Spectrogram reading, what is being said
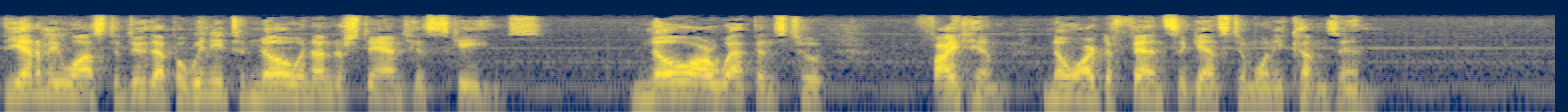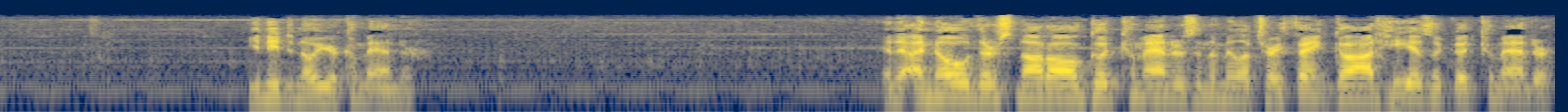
The enemy wants to do that, but we need to know and understand his schemes. Know our weapons to fight him, know our defense against him when he comes in. You need to know your commander. And I know there's not all good commanders in the military. Thank God he is a good commander.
